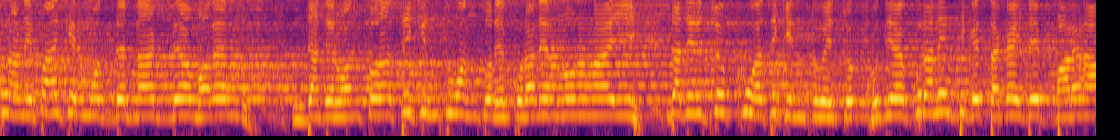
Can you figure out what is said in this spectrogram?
কোরআনে পাকের মধ্যে ডাক দেওয়া বলেন, যাদের অন্তর আছে কিন্তু অন্তরে কোরআনের নূর নাই, যাদের চক্ষু আছে কিন্তু এই চক্ষু দিয়ে কোরআনের দিকে তাকাইতে পারে না,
